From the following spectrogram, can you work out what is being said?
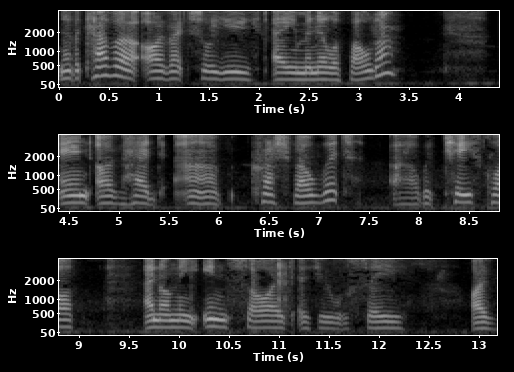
Now the cover, I've actually used a manila folder and I've had uh, crushed velvet uh, with cheesecloth. And on the inside as you will see I've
